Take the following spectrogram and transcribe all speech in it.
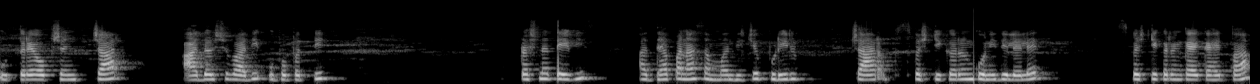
उत्तरे ऑप्शन चार. आदर्शवादी उपपत्ती. प्रश्न तेवीस. अध्यापनासंबंधीचे पुढील चार स्पष्टीकरण कोणी दिलेले? आहेत स्पष्टीकरण काय काय आहेत पहा.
